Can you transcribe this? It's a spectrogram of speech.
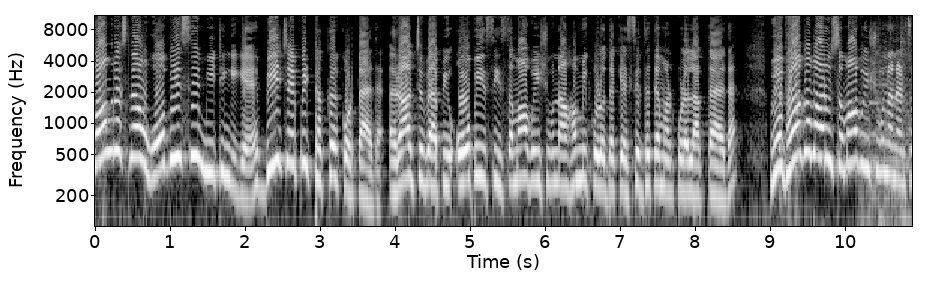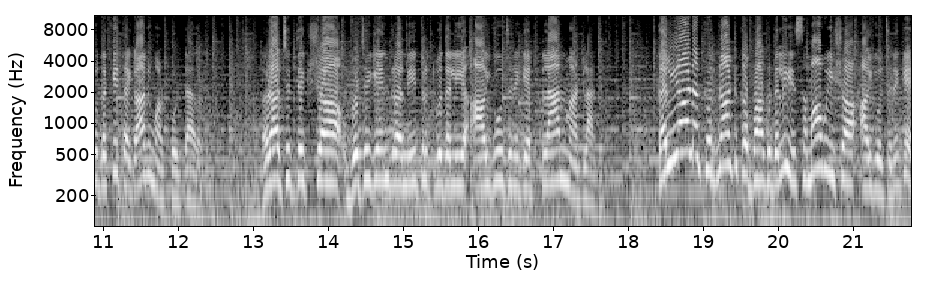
ಕಾಂಗ್ರೆಸ್ನ ಒಬಿಸಿ ಮೀಟಿಂಗಿಗೆ ಬಿಜೆಪಿ ಟಕ್ಕರ್ ಕೊಡ್ತಾ ಇದೆ. ರಾಜ್ಯವ್ಯಾಪಿ ಒಬಿಸಿ ಸಮಾವೇಶವನ್ನ ಹಮ್ಮಿಕೊಳ್ಳೋದಕ್ಕೆ ಸಿದ್ಧತೆ ಮಾಡಿಕೊಳ್ಳಲಾಗ್ತಾ ಇದೆ. ವಿಭಾಗವಾರು ಸಮಾವೇಶವನ್ನ ನಡೆಸೋದಕ್ಕೆ ತಯಾರಿ ಮಾಡಿಕೊಳ್ತಾ ಇದೆ ರಾಜ್ಯಾಧ್ಯಕ್ಷ ವಿಜಯೇಂದ್ರ ನೇತೃತ್ವದಲ್ಲಿ ಆಯೋಜನೆಗೆ ಪ್ಲಾನ್ ಮಾಡಲಾಗಿದೆ. ಕಲ್ಯಾಣ ಕರ್ನಾಟಕ ಭಾಗದಲ್ಲಿ ಸಮಾವೇಶ ಆಯೋಜನೆಗೆ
